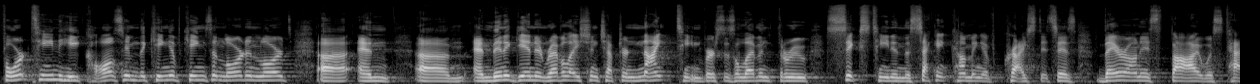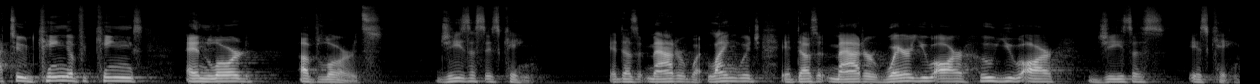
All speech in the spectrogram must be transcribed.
14, he calls him the King of Kings and Lord and Lords. Uh, and, um, and then again in Revelation chapter 19, verses 11 through 16, in the second coming of Christ, it says, There on his thigh was tattooed King of Kings and Lord of Lords. Jesus is King. It doesn't matter what language, it doesn't matter where you are, who you are, Jesus is King.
